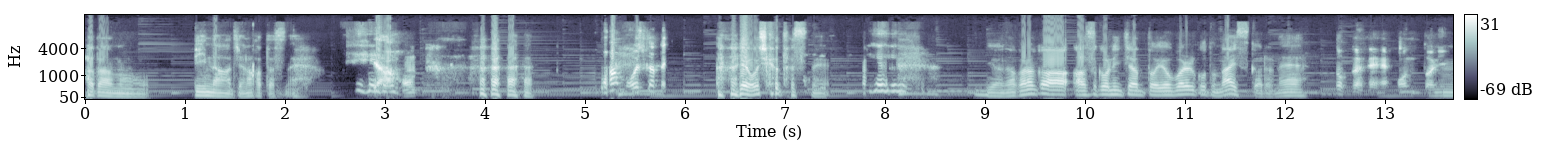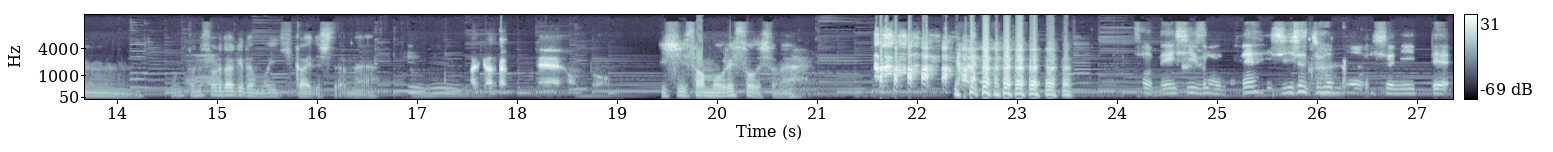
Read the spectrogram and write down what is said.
ただのディナーじゃなかったですね。いや、ほんと。ご飯も美味しかったよ。いや美味しかったですね。いや、なかなかあそこにちゃんと呼ばれることないですからね。そうだね、本当に。うん。本当にそれだけでもいい機会でしたよね。うんうんありがたくね、本当。石井さんも嬉しそうでしたね。そうね、石井ゾーンのね、石井社長も一緒に行って。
